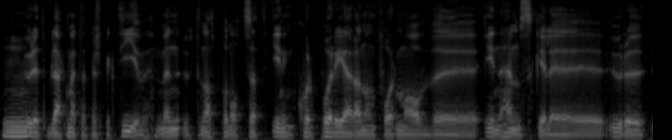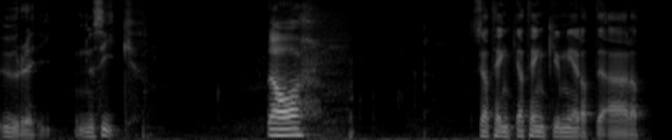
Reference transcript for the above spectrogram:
Ur ett black metal perspektiv, men utan att på något sätt inkorporera någon form av inhemsk eller ur, ur musik. Ja, Så jag, tänk, jag tänker ju mer att det är att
